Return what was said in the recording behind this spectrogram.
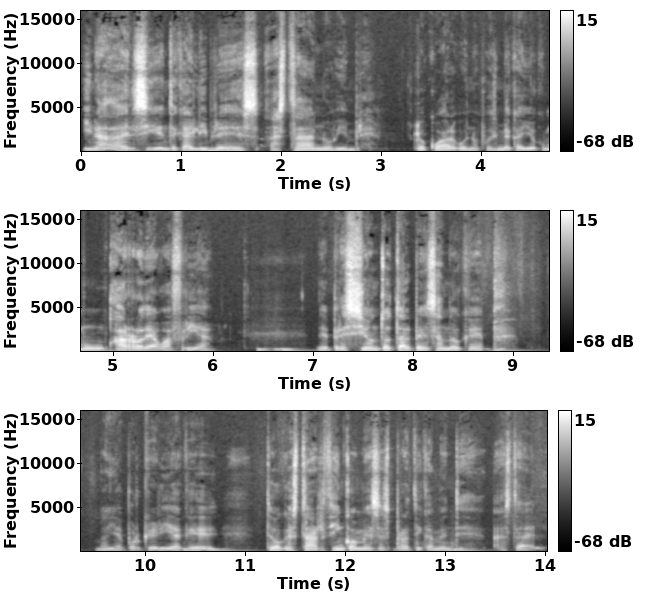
Y nada, el siguiente que hay libre es hasta noviembre. Lo cual, bueno, pues me cayó como un jarro de agua fría, depresión total pensando que vaya porquería que tengo que estar cinco meses prácticamente, hasta el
